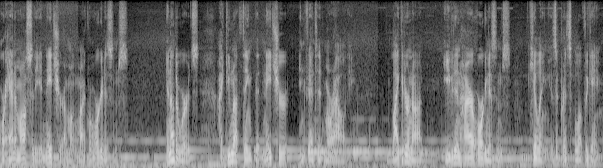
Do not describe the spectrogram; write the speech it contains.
or animosity in nature among microorganisms. In other words, I do not think that nature invented morality. Like it or not, even in higher organisms, killing is a principle of the game.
